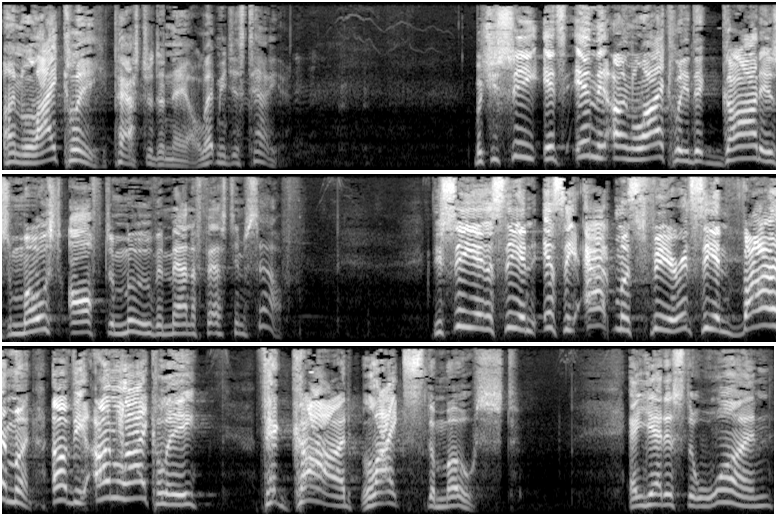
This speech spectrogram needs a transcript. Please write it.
Unlikely, Pastor Donnell, let me just tell you. But you see, it's in the unlikely that God is most oft to move and manifest himself. You see, it's the, it's the atmosphere, it's the environment of the unlikely that God likes the most. And yet it's the one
